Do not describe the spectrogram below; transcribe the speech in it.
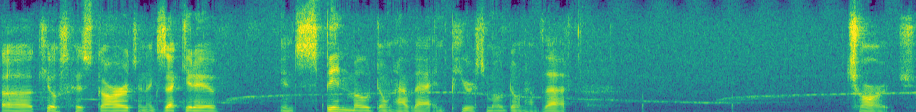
Uh, kills Hiss guards and executive. In spin mode, don't have that. In pierce mode, don't have that. Charge.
